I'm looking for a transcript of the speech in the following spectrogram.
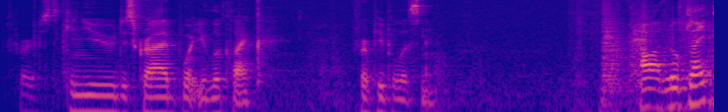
First, can you describe what you look like for people listening? How I look like?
